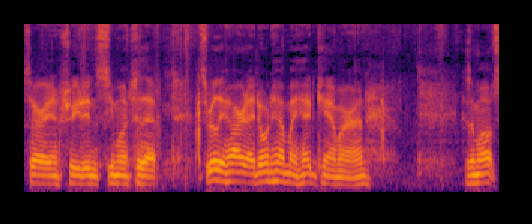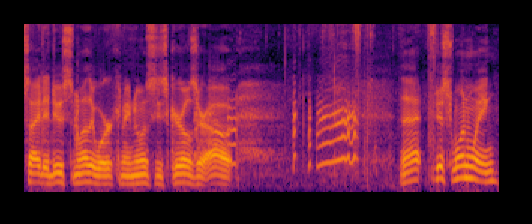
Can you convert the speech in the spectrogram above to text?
Sorry, I'm sure you didn't see much of that. It's really hard. I don't have my head camera on because I'm outside to do some other work and I notice these girls are out. And that, just one wing,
